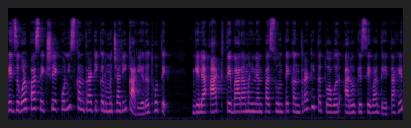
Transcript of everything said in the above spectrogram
हे जवळपास एकशे एकोणीस कंत्राटी कर्मचारी कार्यरत होते. गेल्या आठ ते बारा महिन्यांपासून ते कंत्राटी तत्वावर आरोग्य सेवा देत आहेत.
